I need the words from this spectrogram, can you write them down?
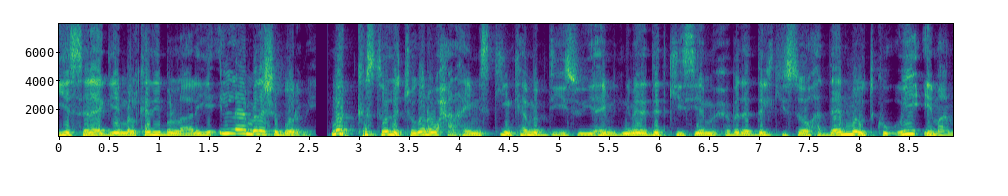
iyo sanaag iyo malkadii bulaaliyo ilaa madasha boorame. Mar kastoo la joogana waxaan ahay miskiinka mabdi'iisu yahay midnimada dadkiisa iyo muxubada dalkiisaoo haddaan mawdku ii iman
